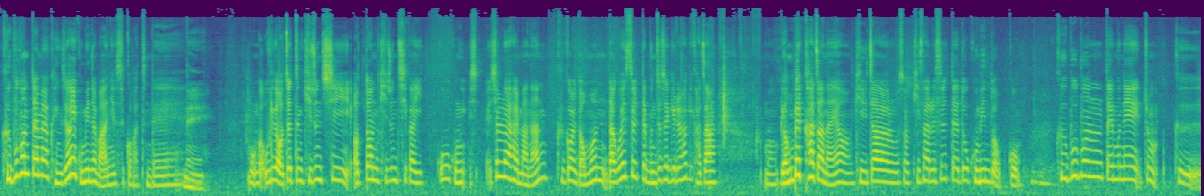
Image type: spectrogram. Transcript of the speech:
그 부분 때문에 굉장히 고민을 많이 했을 것 같은데 네. 뭔가 우리가 어쨌든 기준치 어떤 기준치가 있고 공, 시- 신뢰할 만한 그걸 넘은다고 했을 때 문제 제기를 하기 가장 뭐 명백하잖아요. 기자로서 기사를 쓸 때도 고민도 없고 그 부분 때문에 좀 그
